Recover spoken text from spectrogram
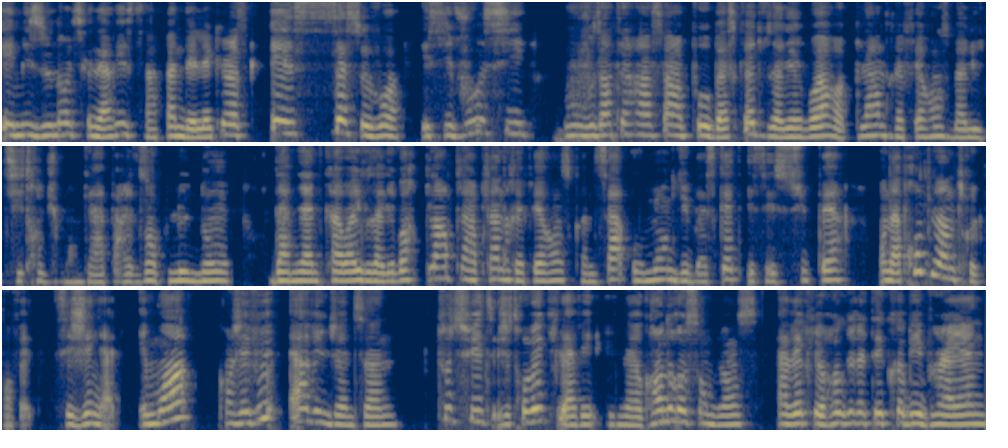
Et Mizuno, le scénariste, c'est un fan des Lakers. Et ça se voit. Et si vous aussi, vous vous intéressez un peu au basket, vous allez voir plein de références. Bah, le titre du manga, par exemple, le nom, Damian Kawai. Vous allez voir plein, plein, plein de références comme ça au monde du basket. Et c'est super. On apprend plein de trucs, en fait. C'est génial. Et moi, quand j'ai vu Ervin Johnson, tout de suite, j'ai trouvé qu'il avait une grande ressemblance avec le regretté Kobe Bryant,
